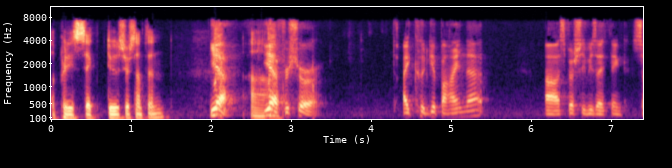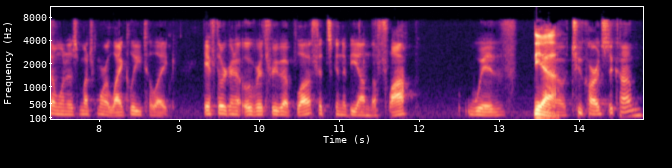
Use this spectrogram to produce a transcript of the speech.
a pretty sick deuce or something? Yeah, um, yeah, for sure. I could get behind that, uh, especially because I think someone is much more likely to like if they're going to over three bet bluff, it's going to be on the flop with yeah you know, two cards to come.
